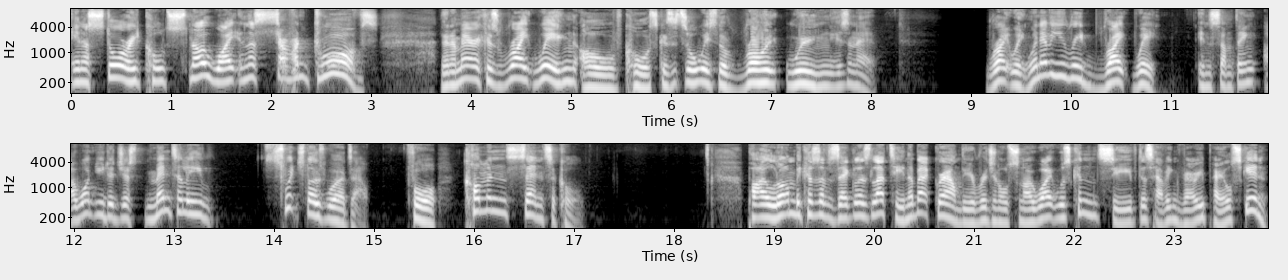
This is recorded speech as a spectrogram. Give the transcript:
In a story called Snow White and the Seven Dwarves. Then America's right wing, oh, of course, because it's always the right wing, isn't it? Right wing. Whenever you read right wing, in something, I want you to just mentally switch those words out for commonsensical. Piled on because of Zegler's Latina background, the original Snow White was conceived as having very pale skin.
